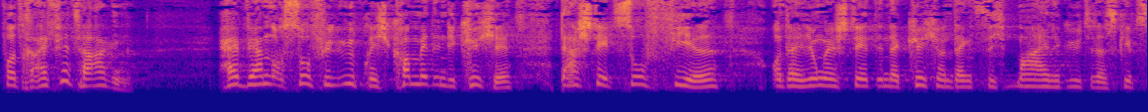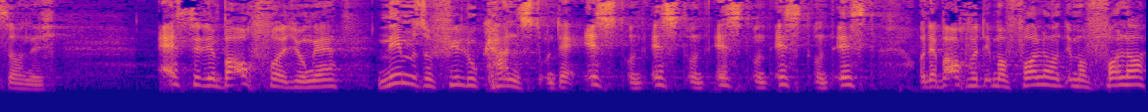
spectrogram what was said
Vor drei, vier Tagen hey, wir haben noch so viel übrig, komm mit in die Küche. Da steht so viel. Und der Junge steht in der Küche und denkt sich, meine Güte, das gibt's doch nicht. Ess dir den Bauch voll, Junge. Nimm so viel du kannst. Und er isst und isst und isst und isst und isst. Und der Bauch wird immer voller und immer voller.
